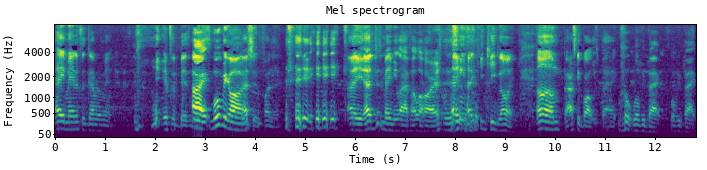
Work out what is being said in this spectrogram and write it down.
hey man, it's a government. it's a business. All right, moving on. That shit funny. Hey, that just made me laugh hella hard. I keep, keep going. Um, basketball is back. we'll be back. We'll be back.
